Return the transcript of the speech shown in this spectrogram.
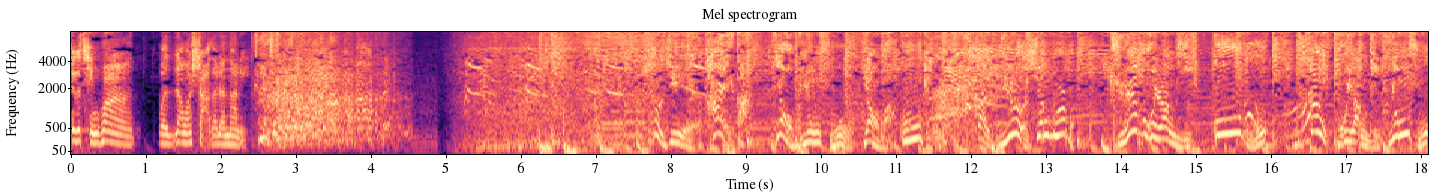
这个情况，我让我傻在了那里。世界太大，要么庸俗，要么孤独，但娱乐香饽饽绝不会让你孤独，更不会让你庸俗。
